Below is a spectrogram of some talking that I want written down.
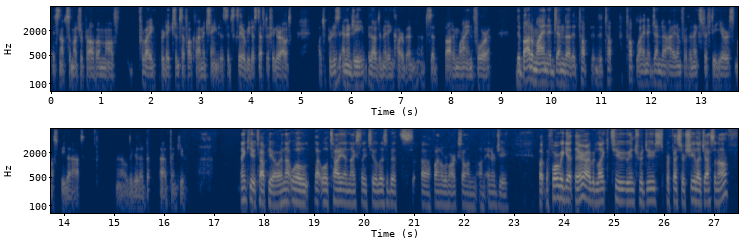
It's not so much a problem of providing predictions of how climate changes. It's clear we just have to figure out how to produce energy without emitting carbon. That's a bottom line for the bottom line agenda, the top, the top, top line agenda item for the next 50 years must be that. I'll leave it at that. Thank you. Thank you, Tapio, and that will that will tie in nicely to Elizabeth's uh, final remarks on on energy. But before we get there, I would like to introduce Professor Sheila Jasanoff.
